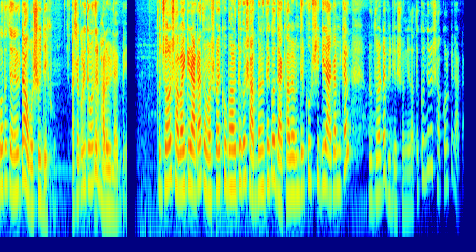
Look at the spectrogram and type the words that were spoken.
কথা চ্যানেলটা অবশ্যই দেখো। আশা করি তোমাদের ভালোই লাগবে। তো চলো সবাইকে টাটা, তোমার সবাই খুব ভালো থেকো, সাবধানে থেকো, দেখা হবে আমাদের খুব শীঘ্রই আগামীকাল নতুন একটা ভিডিওর সঙ্গে। ততক্ষণ জন্য সকলকে টাটা।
